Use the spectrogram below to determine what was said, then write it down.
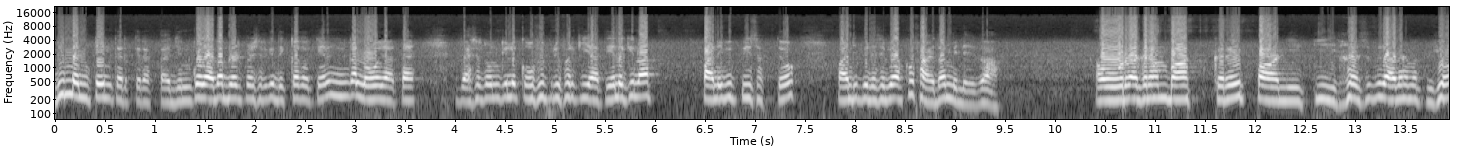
भी मेंटेन करके रखता है। जिनको ज़्यादा ब्लड प्रेशर की दिक्कत होती है ना जिनका लो हो जाता है। वैसे तो उनके लिए कॉफ़ी प्रीफर की जाती है, लेकिन आप पानी भी पी सकते हो। पानी पीने से भी आपको फ़ायदा मिलेगा। और अगर हम बात करें पानी की तो ज़्यादा मत पियो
